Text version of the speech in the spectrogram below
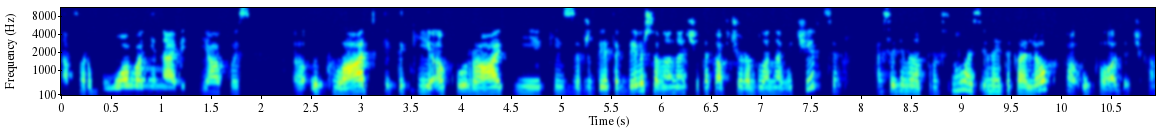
нафарбовані навіть якось. е, Укладки такі акуратні, якісь завжди так дивишся, вона наче така вчора була на вечірці, а сьогодні вона проснулась і в неї така легка укладочка.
